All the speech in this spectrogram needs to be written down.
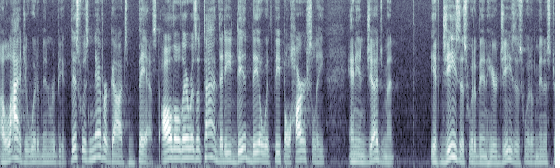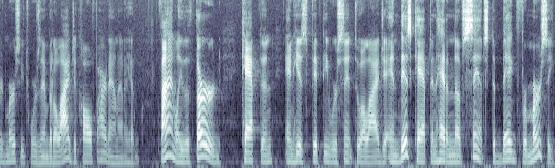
Elijah would have been rebuked. This was never God's best, although there was a time that he did deal with people harshly and in judgment. If Jesus would have been here, Jesus would have ministered mercy towards them, but Elijah called fire down out of heaven. Finally, the third captain and his 50 were sent to Elijah, and this captain had enough sense to beg for mercy.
